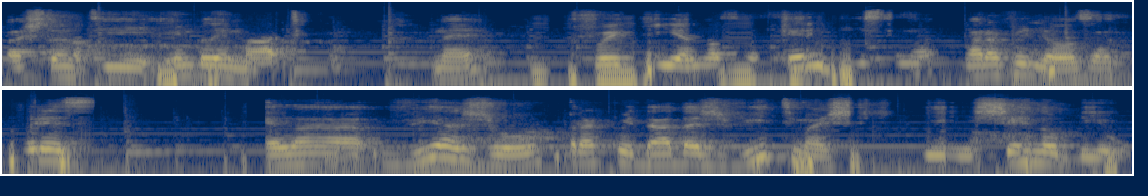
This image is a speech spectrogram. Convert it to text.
bastante emblemático, né, foi que a nossa queridíssima, maravilhosa Teresa, ela viajou para cuidar das vítimas de Chernobyl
